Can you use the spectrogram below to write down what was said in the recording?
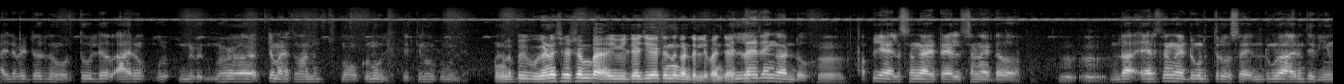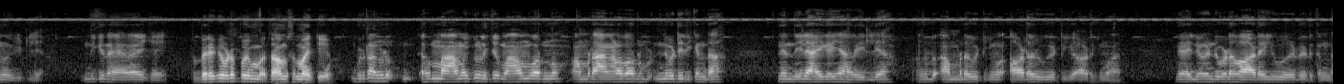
അതിനെ പറ്റി ഒരു നിവൃത്തമില്ല ആരും ഒറ്റ മനസ്സമാനം നോക്കണമില്ല തിരിച്ചു നോക്കുന്നില്ല നിങ്ങളിപ്പോ ഈ വീണ ശേഷം ഈ വില്ലേജുകാരൊന്നും കണ്ടില്ലേ പഞ്ചായത്ത് എല്ലാവരും കണ്ടു. അപ്പൊ ഈ എലസം കയട്ടെ എലസം കയട്ടെ പറഞ്ഞു എലസം കയറ്റും കൂടി ഇത്ര ദിവസമായി എന്നിട്ടും കൂടെ ആരും തിരിഞ്ഞു നോക്കിയിട്ടില്ല. എനിക്ക് നേരായിക്കായി ഇവരൊക്കെ ഇവിടെ പോയി താമസം മാറ്റിയോ? ഇവിടുത്തെ അങ്ങോട്ട് മാമയ്ക്ക് വിളിച്ചു മാമൻ പറഞ്ഞു നമ്മുടെ ആങ്ങളെ പറഞ്ഞു ഇന്നിവിടെ ഇരിക്കണ്ട. ഇനി എന്തെങ്കിലും ആയി കഴിഞ്ഞാൽ അറിയില്ല. അങ്ങോട്ട് നമ്മുടെ വീട്ടിൽ അവിടെ ഒരു വീട്ടിൽ അവിടേക്ക് മാറി. ഇനി അതിന് വേണ്ടി ഇവിടെ വാടകയ്ക്ക് വീട് എടുക്കണ്ട.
